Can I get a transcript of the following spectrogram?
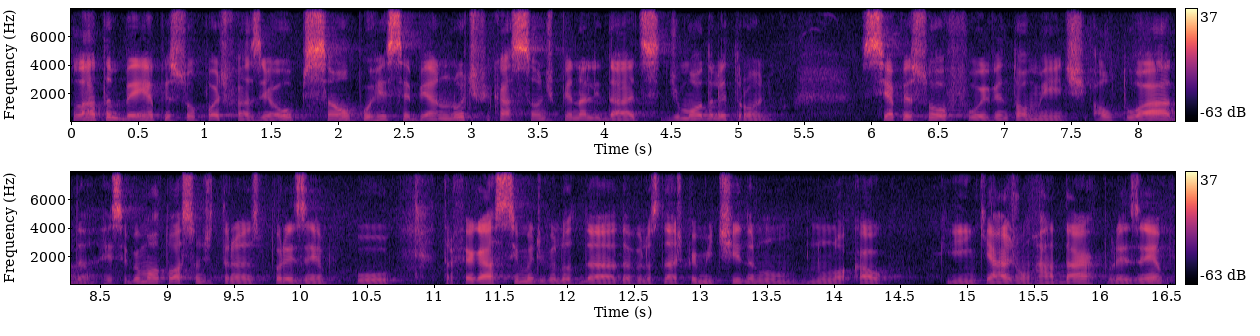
Lá também a pessoa pode fazer a opção por receber a notificação de penalidades de modo eletrônico. Se a pessoa for eventualmente autuada, receber uma autuação de trânsito, por exemplo, por trafegar acima velo da, da, velocidade permitida num, num local em que haja um radar, por exemplo,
